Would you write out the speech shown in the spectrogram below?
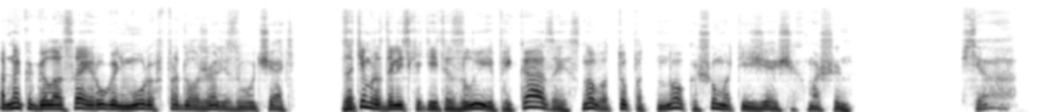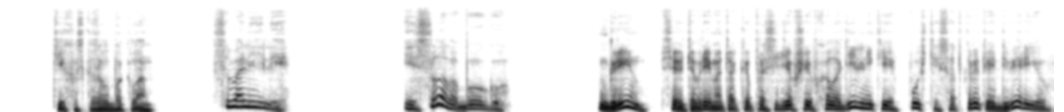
Однако голоса и ругань муров продолжали звучать. Затем раздались какие-то злые приказы, снова топот ног и шум отъезжающих машин. «Все», — тихо сказал Баклан, — «свалили. И слава богу, Грин, все это время так и просидевший в холодильнике, пусть и с открытой дверью,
